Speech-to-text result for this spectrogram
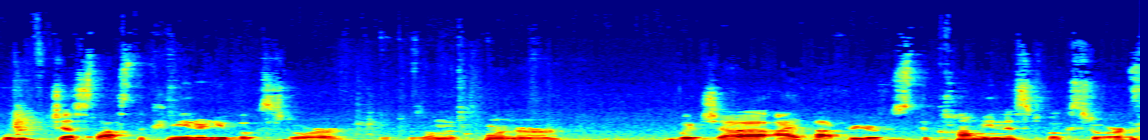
we've just lost the community bookstore, which was on the corner which uh, I thought for years was the communist bookstore.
